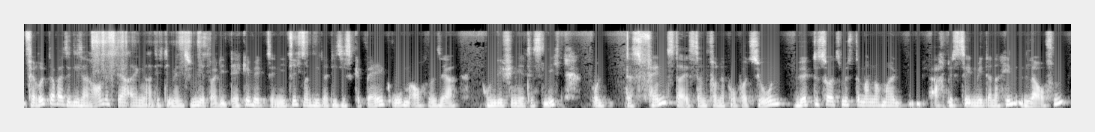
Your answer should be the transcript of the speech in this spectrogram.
Verrückterweise, dieser Raum ist sehr eigenartig dimensioniert, weil die Decke wirkt sehr niedrig. Man sieht da dieses Gebälk, oben auch ein sehr undefiniertes Licht. Und das Fenster ist dann von der Proportion, wirkt es so, als müsste man nochmal acht bis zehn Meter nach hinten laufen.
